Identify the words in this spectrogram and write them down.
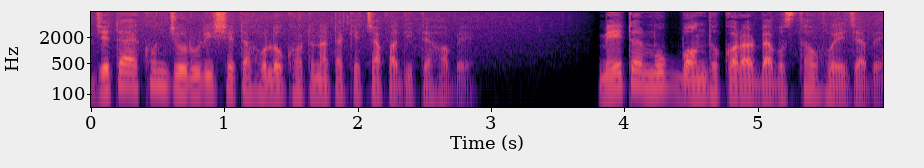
যেটা এখন জরুরি সেটা হলো ঘটনাটাকে চাপা দিতে হবে। মেয়েটার মুখ বন্ধ করার ব্যবস্থাও হয়ে যাবে।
